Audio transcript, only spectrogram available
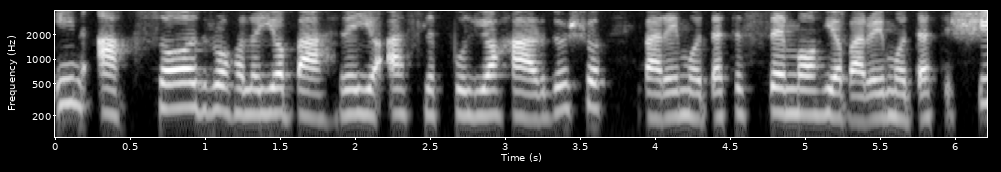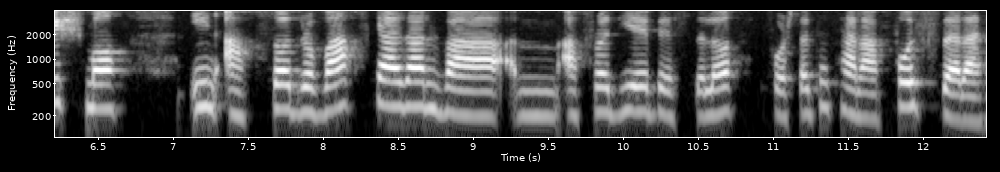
این اقصاد رو حالا یا بهره یا اصل پول یا هر دوش رو برای مدت سه ماه یا برای مدت شیش ماه این اقصاد رو وقف کردن و افرادی به اصطلاح فرصت تنفس دارن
